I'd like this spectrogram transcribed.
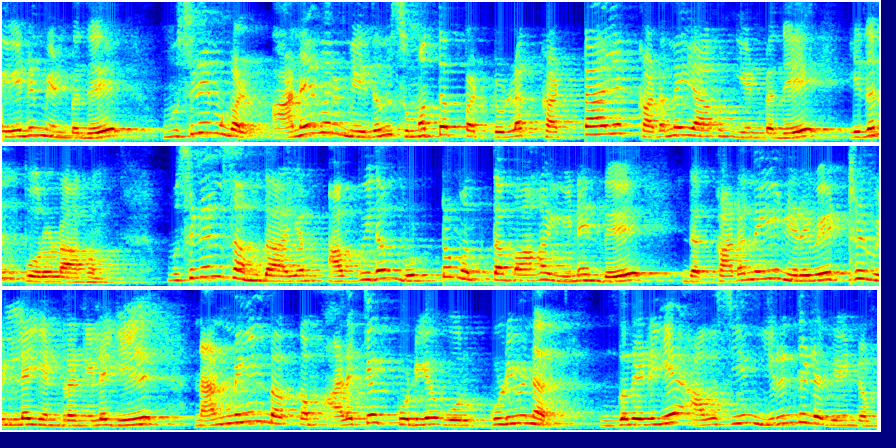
வேண்டும் என்பது முஸ்லிம்கள் அனைவர் மீதும் சுமத்தப்பட்டுள்ள கட்டாய கடமையாகும் என்பதே இதன் பொருளாகும். முஸ்லிம் சமுதாயம் அவ்விதம் ஒட்டுமொத்தமாக இணைந்து இந்த கடமையை நிறைவேற்றவில்லை என்ற நிலையில் நன்மையின் பக்கம் அழைக்கக்கூடிய ஒரு குழுவினர் உங்களிடையே அவசியம் இருந்திட வேண்டும்.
